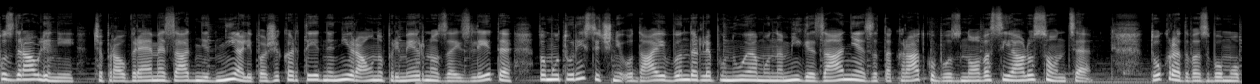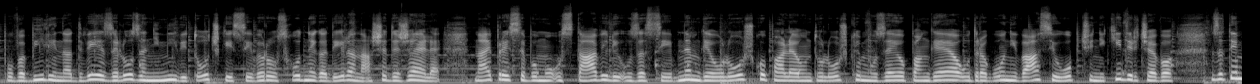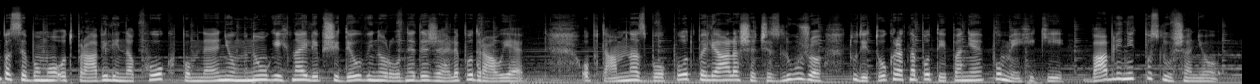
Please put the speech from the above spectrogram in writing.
Pozdravljeni, čeprav vreme zadnje dni ali pa že kar tedne ni ravno primerno za izlete, vam v turistični oddaji vendarle ponujamo namige za nje, za takrat, ko bo znova sijalo sonce. Tokrat vas bomo povabili na dve zelo zanimivi točki severovzhodnega dela naše dežele. Najprej se bomo ustavili v zasebnem geološko-paleontološkem muzeju Pangeja v Dragoni vasi v občini Kidričevo, zatem pa se bomo odpravili na Kok, po mnenju mnogih najlepši del vinorodne dežele Podravje. Ob tam nas bo pot peljala še čez lužo, tudi tokrat na potepanje po Mehiki. Vabljeni k poslušanju.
